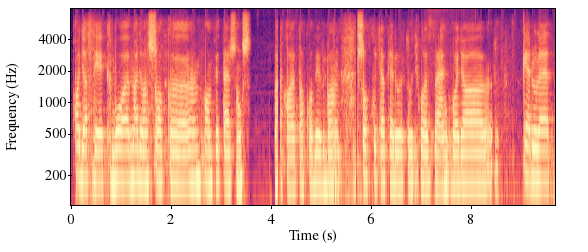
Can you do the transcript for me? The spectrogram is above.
Hagyatékból nagyon sok honfitársunk meghalt a Covid-ban. Sok kutya került úgy hozzánk, hogy a kerület,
